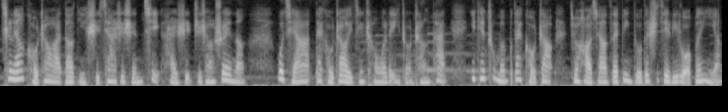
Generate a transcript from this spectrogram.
清凉口罩啊，到底是夏日神器还是智商税呢？目前啊，戴口罩已经成为了一种常态，一天出门不戴口罩，就好像在病毒的世界里裸奔一样。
